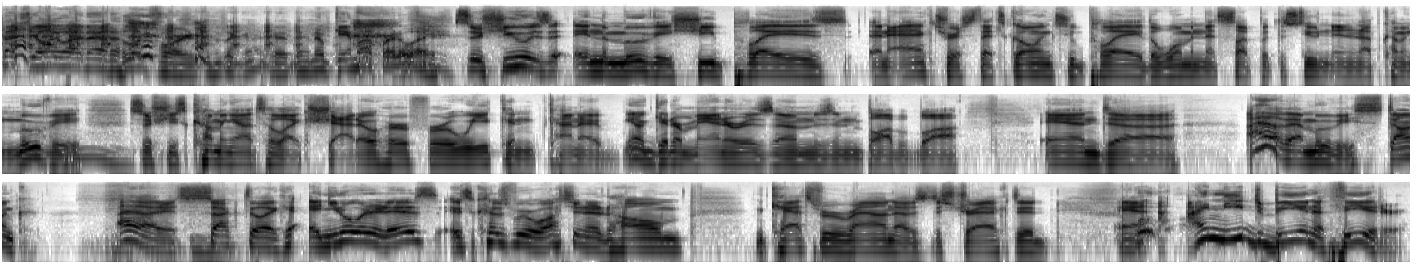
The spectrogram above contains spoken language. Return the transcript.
That's the only one I had to look for. It was like okay, and it came up right away. So she was in the movie. She plays an actress that's going to play the woman that slept with the student in an upcoming movie. So she's coming out to like shadow her for a week and kind of you know get her mannerisms and blah blah blah. And uh, I thought that movie stunk. I thought it sucked. Like, and you know what it is? It's because we were watching it at home. The cats were around. I was distracted, and I I need to be in a theater.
